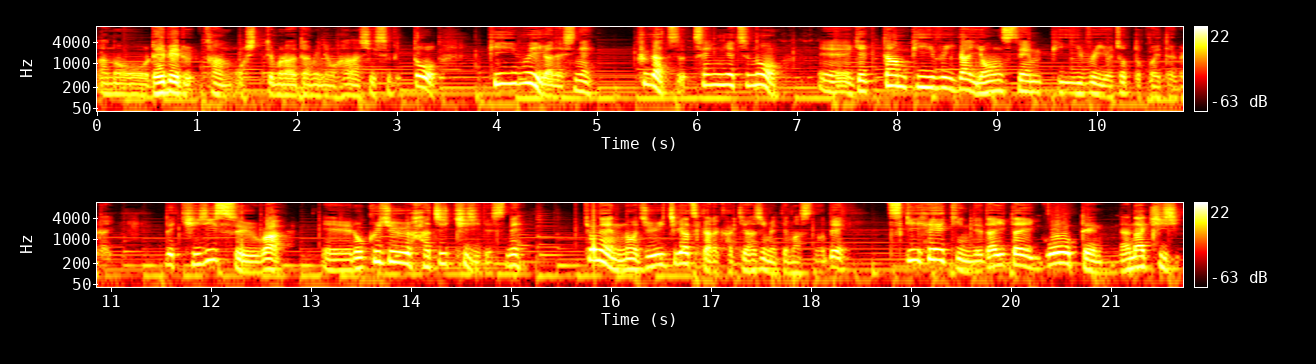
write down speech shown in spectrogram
あの、レベル感を知ってもらうためにお話しすると、PV がですね、9月、先月の、えー、月間 PV が 4000PV をちょっと超えたぐらい。で、記事数は、えー、68記事ですね。去年の11月から書き始めてますので、月平均でだいたい5.7記事。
